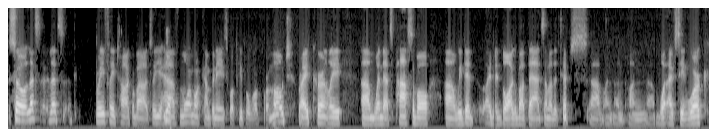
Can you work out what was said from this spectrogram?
so let's let's briefly talk about. So you have yep. more and more companies where people work remote, right? Currently, um, when that's possible, uh, we did. I did blog about that. Some of the tips um, on, on, on um, what I've seen work,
